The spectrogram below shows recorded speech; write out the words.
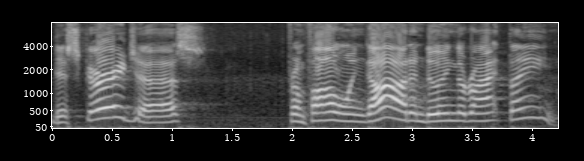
discourage us from following God and doing the right thing.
